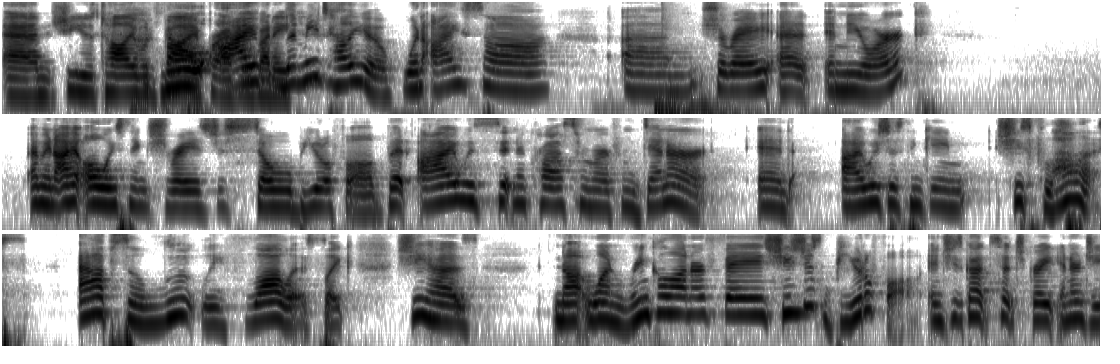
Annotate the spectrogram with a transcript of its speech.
and she used Hollywood Five for I everybody. let me tell you, when I saw um Sheree at in New York, I mean, I always think Sheree is just so beautiful, but I was sitting across from her from dinner and I was just thinking she's flawless. Absolutely flawless. Like she has not one wrinkle on her face. She's just beautiful and she's got such great energy.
